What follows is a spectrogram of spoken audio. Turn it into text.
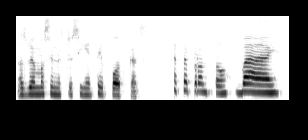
Nos vemos en nuestro siguiente podcast. Hasta pronto. Bye.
